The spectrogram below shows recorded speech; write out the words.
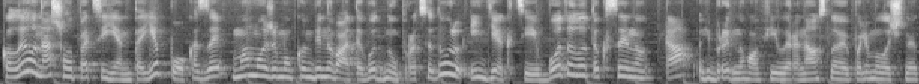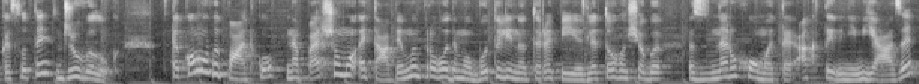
Коли у нашого пацієнта є покази, ми можемо комбінувати в одну процедуру ін'єкції ботулотоксину та гібридного філера на основі полімолочної кислоти Джувелук. В такому випадку на першому етапі ми проводимо ботулінотерапію для того, щоб знерухомити активні м'язи.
